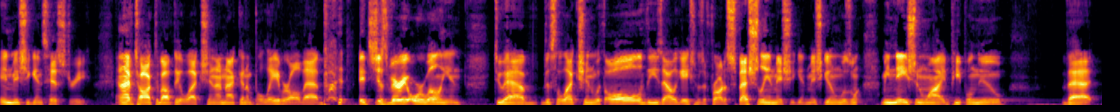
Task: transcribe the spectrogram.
in michigan's history. And i've talked about the election. I'm not going to belabor all that but it's just very orwellian to have this election with all of these allegations of fraud especially in michigan. Michigan was i mean nationwide people knew that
